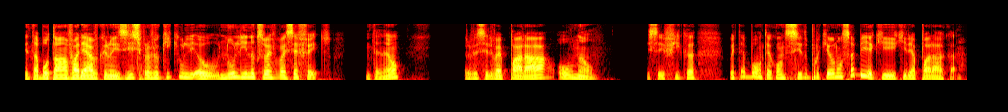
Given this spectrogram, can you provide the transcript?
Tentar botar uma variável que não existe para ver o que, que o, no Linux vai, vai ser feito. Entendeu? Para ver se ele vai parar ou não. Isso aí fica. Foi até bom ter acontecido porque eu não sabia que, que iria parar, cara.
